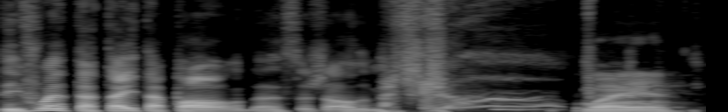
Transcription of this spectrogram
des fois, ta tête à part dans ce genre de match-là. Ouais.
